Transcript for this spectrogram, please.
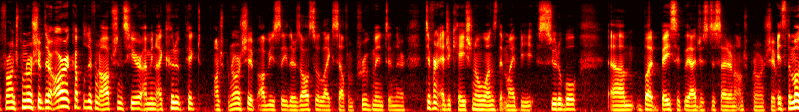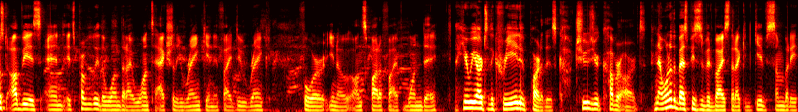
For entrepreneurship, there are a couple different options here. I mean, I could have picked entrepreneurship. Obviously, there's also like self improvement, and there are different educational ones that might be suitable. Um, but basically, I just decided on entrepreneurship. It's the most obvious, and it's probably the one that I want to actually rank in if I do rank for you know on Spotify one day. Here we are to the creative part of this. Choose your cover art. Now, one of the best pieces of advice that I could give somebody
